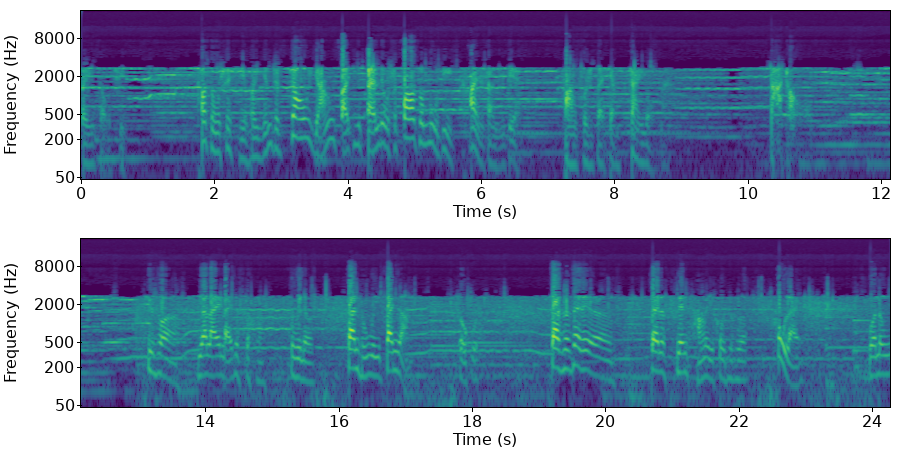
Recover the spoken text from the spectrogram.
碑走去。他总是喜欢迎着朝阳，把一百六十八座墓地看上一遍，仿佛是在向战友们打招呼。就说原来来的时候是为了单独为班长守护的，但是在这个待的时间长了以后，就是后来我能。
